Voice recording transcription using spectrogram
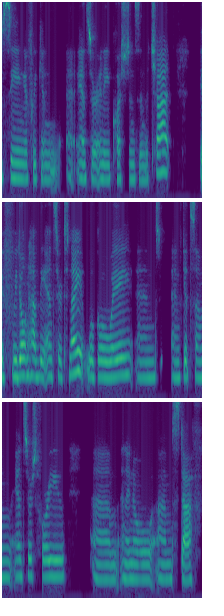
seeing if we can uh, answer any questions in the chat. If we don't have the answer tonight, we'll go away and and get some answers for you. Um, and I know um, staff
